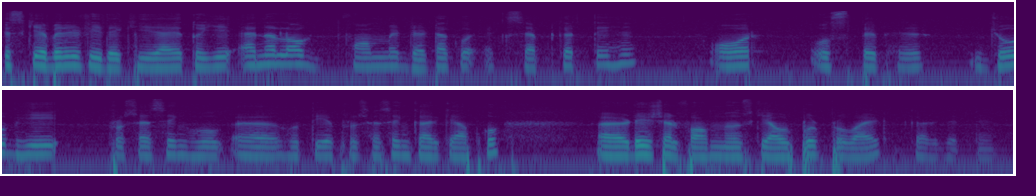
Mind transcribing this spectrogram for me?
اس کی ایبیلیٹی دیکھی جائے تو یہ اینالاگ فارم میں ڈیٹا کو ایکسیپٹ کرتے ہیں اور اس پہ پھر جو بھی پروسیسنگ ہو ہوتی ہے پروسیسنگ کر کے آپ کو ڈیجیٹل فارم میں اس کی آؤٹ پٹ پرووائڈ کر دیتے ہیں۔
